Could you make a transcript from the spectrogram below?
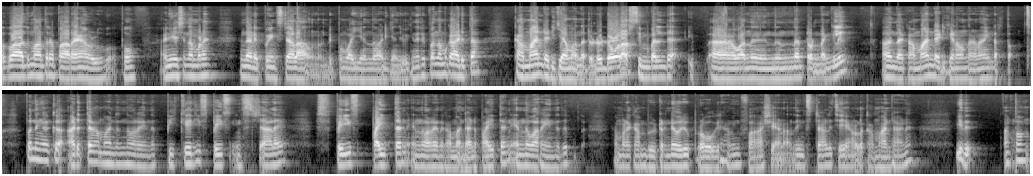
അപ്പോൾ അത് മാത്രമേ പറയാനുള്ളൂ. അപ്പോൾ അതിനുശേഷം നമ്മുടെ എന്താണ് ഇപ്പോൾ ഇൻസ്റ്റാൾ ആവുന്നുണ്ട്. ഇപ്പം വൈ എന്ന് അടിക്കാൻ ചോദിക്കുന്നുണ്ട്. ഇപ്പം നമുക്ക് അടുത്ത കമാൻഡ് അടിക്കാൻ വന്നിട്ടുണ്ട്. ഡോളർ സിമ്പലിന്റെ വന്ന് നിന്നിട്ടുണ്ടെങ്കിൽ അതെന്താ? കമാൻഡ് അടിക്കണമെന്നാണ് അതിന്റെ അർത്ഥം. അപ്പോൾ നിങ്ങൾക്ക് അടുത്ത കമാൻഡ് എന്ന് പറയുന്നത് P K G space install space python എന്ന് പറയുന്ന കമാൻഡാണ് പൈത്തൺ എന്ന് പറയുന്നത് നമ്മുടെ കമ്പ്യൂട്ടറിന്റെ ഒരു പ്രോഗ്രാമിംഗ് ഭാഷയാണ്. അത് ഇൻസ്റ്റാൾ ചെയ്യാനുള്ള കമാൻഡാണ് ഇത്. അപ്പം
